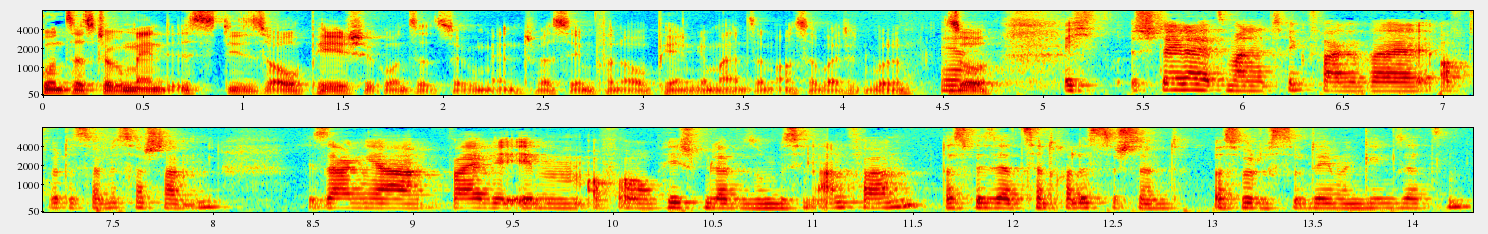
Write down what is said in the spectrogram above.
Grundsatzdokument ist dieses europäische Grundsatzdokument, was eben von Europäern gemeinsam ausarbeitet wurde. Ja. So, Ich stelle da jetzt mal eine Trickfrage, weil oft wird es ja missverstanden. Wir sagen ja, weil wir eben auf europäischem Level so ein bisschen anfangen, dass wir sehr zentralistisch sind. Was würdest du dem entgegensetzen?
